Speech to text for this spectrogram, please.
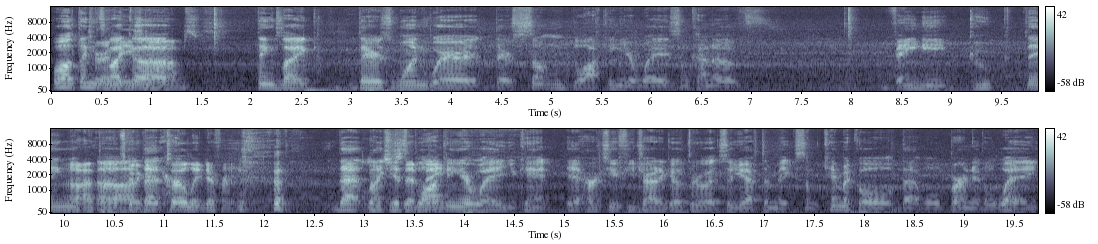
Well, things Turn like these uh, knobs. things like there's one where there's something blocking your way, some kind of veiny goop thing. Oh, I thought it was uh, going to that get hurt- totally different. that like you it's blocking veiny. your way. You can't. It hurts you if you try to go through it. So you have to make some chemical that will burn it away.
